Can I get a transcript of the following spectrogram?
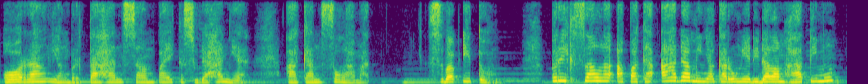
Orang yang bertahan sampai kesudahannya akan selamat. Sebab itu, periksalah apakah ada minyak karunia di dalam hatimu.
